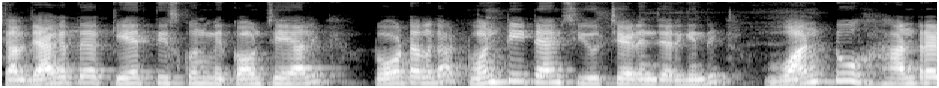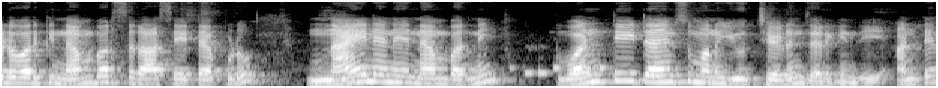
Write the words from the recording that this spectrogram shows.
చాలా జాగ్రత్తగా కేర్ తీసుకొని మీరు కౌంట్ చేయాలి. టోటల్గా ట్వంటీ టైమ్స్ యూజ్ చేయడం జరిగింది. వన్ టు హండ్రెడ్ వరకు నెంబర్స్ రాసేటప్పుడు నైన్ అనే నెంబర్ని ట్వంటీ టైమ్స్ మనం యూజ్ చేయడం జరిగింది. అంటే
